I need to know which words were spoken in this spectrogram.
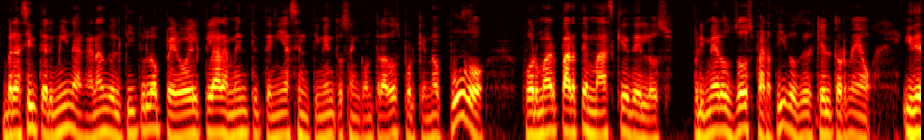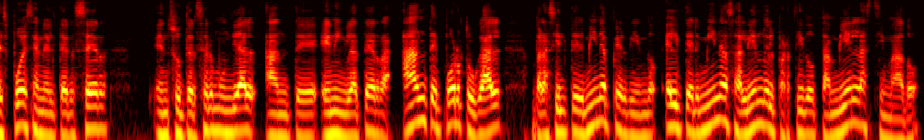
Brasil termina ganando el título, pero él claramente tenía sentimientos encontrados porque no pudo formar parte más que de los primeros dos partidos de aquel torneo. Y después en el tercer en su tercer mundial ante, en Inglaterra ante Portugal, Brasil termina perdiendo, él termina saliendo del partido también lastimado.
